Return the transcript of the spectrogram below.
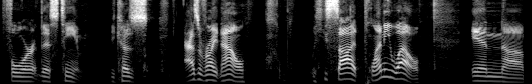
for this team because as of right now, we saw it plenty well in uh,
